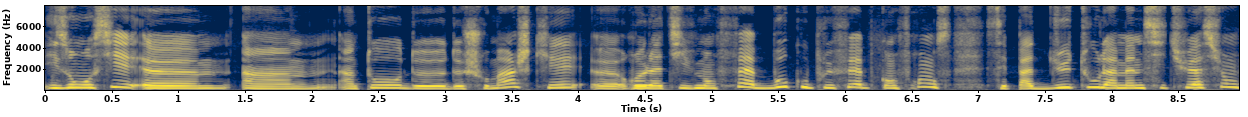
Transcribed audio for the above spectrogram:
Ils ont aussi euh, un un, taux de, chômage qui est euh, relativement faible, beaucoup plus faible qu'en France. C'est pas du tout la même situation.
